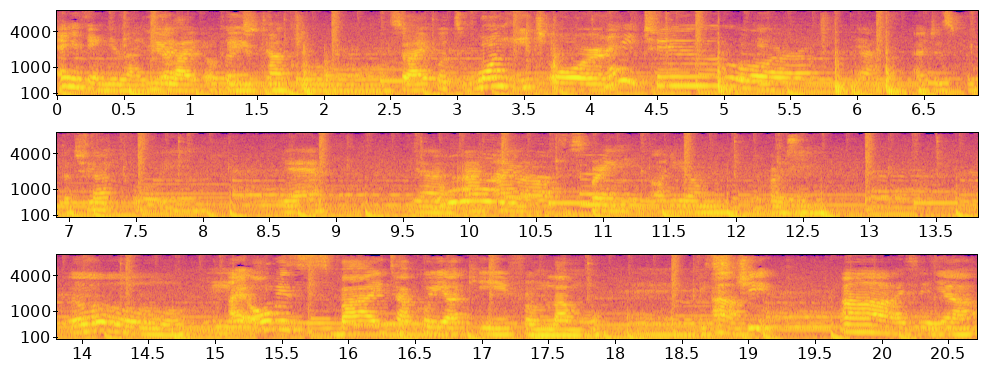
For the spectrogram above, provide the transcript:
anything you like. You like, okay, you can- taco. So I put one each, or Maybe two or yeah, I just put the two taco in. yeah, yeah. I'm, I'm a spring onion person. Oh, Yeah. I always buy takoyaki from Lamu. Uh, It's ah. cheap. Ah, I see. Yeah.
